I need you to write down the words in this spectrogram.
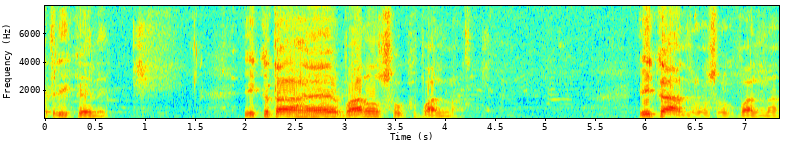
ਤਰੀਕੇ ਨੇ। ਇੱਕ ਤਾਂ ਹੈ ਬਾਹਰੋਂ ਸੁੱਖ ਪਾਲਣਾ, ਇੱਕ ਹੈ ਅੰਦਰੋਂ ਸੁੱਖ ਪਾਲਣਾ।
